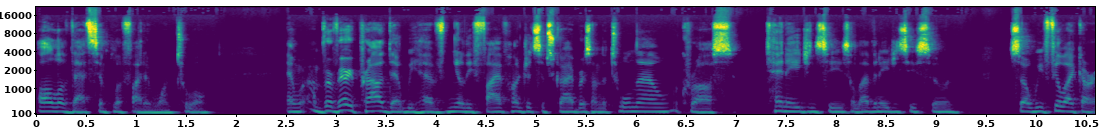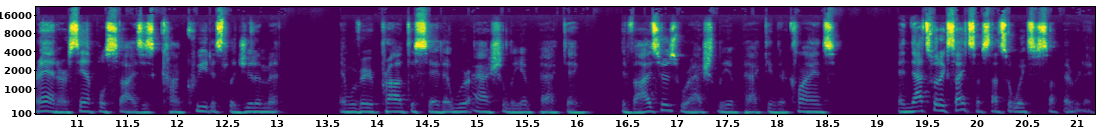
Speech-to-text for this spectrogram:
all of that simplified in one tool. And we're very proud that we have nearly 500 subscribers on the tool now across 10 agencies, 11 agencies soon. So we feel like our N, our sample size is concrete, it's legitimate, and we're very proud to say that we're actually impacting advisors, we're actually impacting their clients. And that's what excites us. That's what wakes us up every day.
